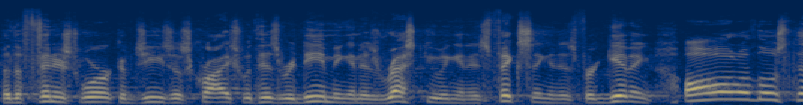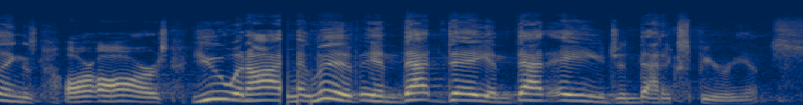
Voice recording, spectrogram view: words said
of the finished work of Jesus Christ with his redeeming and his rescuing and his fixing and his forgiving. All of those things are ours. You and I live in that day and that age and that experience.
